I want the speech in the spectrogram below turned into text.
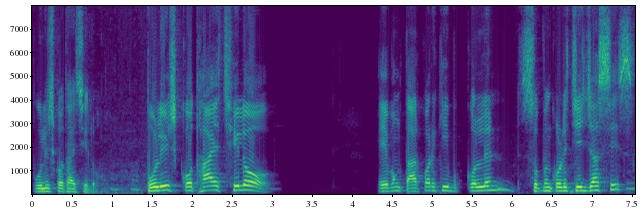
পুলিশ কোথায় ছিল? পুলিশ কোথায় ছিল? এবং তারপরে কি করলেন? সুপ্রিম কোর্টের চিফ জাস্টিস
